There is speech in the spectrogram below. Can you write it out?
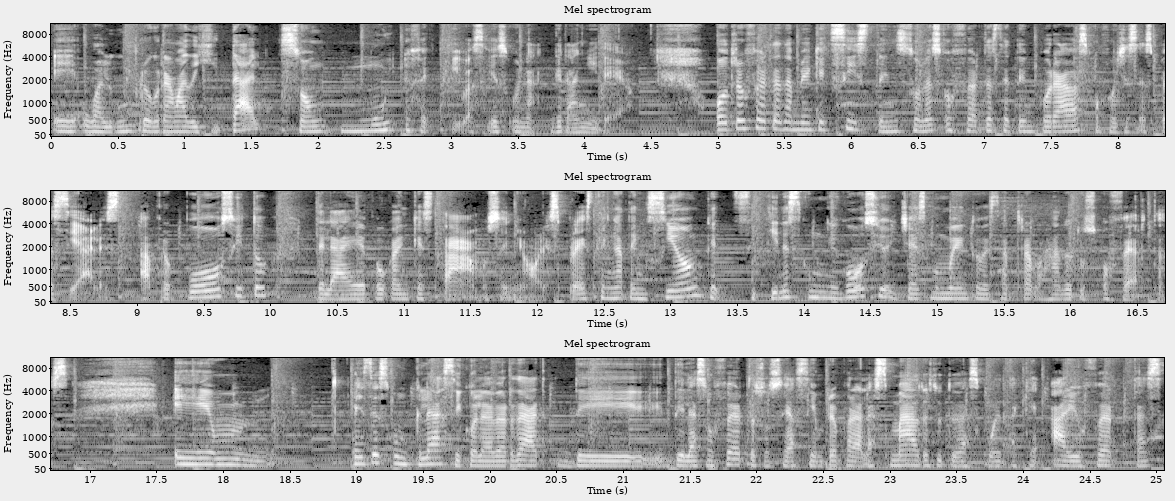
eh, o algún programa digital, son muy efectivas y es una gran idea. Otra oferta también que existen son las ofertas de temporadas o fechas especiales. A propósito de la época en que estamos, señores, presten atención que si tienes un negocio ya es momento de estar trabajando tus ofertas. Em, este es un clásico, la verdad, de, las ofertas, o sea, siempre para las madres tú te das cuenta que hay ofertas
